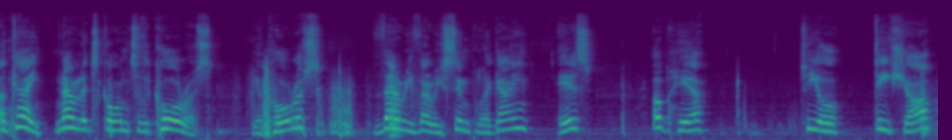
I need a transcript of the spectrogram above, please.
Okay, now let's go on to the chorus. Your chorus, very, very simple again, is up here to your D sharp,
